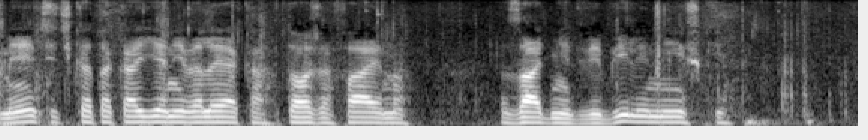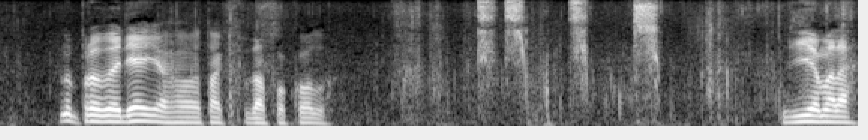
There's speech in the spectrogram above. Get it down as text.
Мечечка така є невелика, теж файно. Задні дві білі ніжки. Ну, проведе його так сюди по колу. Діє мале.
